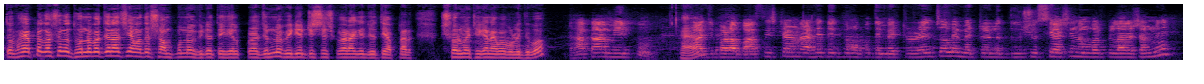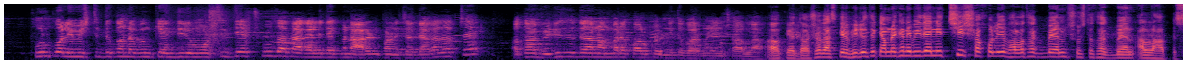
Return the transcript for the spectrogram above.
তো ভাই আপনাকে অসংখ্য ধন্যবাদ জানাচ্ছি আমাদের সম্পূর্ণ ভিডিওতে হেল্প করার জন্য। ভিডিওটি শেষ করার আগে যদি আপনার শোরুমের ঠিকানা একবার বলে দেবো। ঢাকা মিরপুর হ্যাঁ। কাজীপাড়া বাস স্ট্যান্ড আসে দেখবেন ওপরে মেট্রো রেল চলে। মেট্রো রেলের দুইশো ছিয়াশি নম্বর পিলারের সামনে ফুলকলি মিষ্টির দোকান এবং কেন্দ্রীয় মসজিদ দিয়ে সুজা তাকালে দেখবেন আর ফার্নিচার দেখা যাচ্ছে। অথবা ভিডিওতে দেওয়া নম্বরে কল করে নিতে পারবেন ইনশাআল্লাহ। ওকে দর্শক আজকের ভিডিও থেকে আমরা এখানে বিদায় নিচ্ছি। সকলেই ভালো থাকবেন সুস্থ থাকবেন। আল্লাহ হাফেজ।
